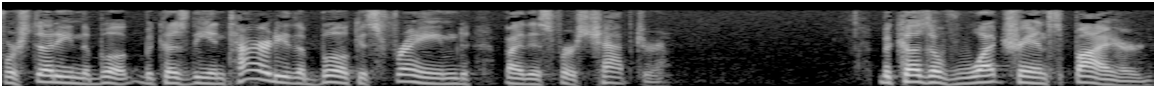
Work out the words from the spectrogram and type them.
for studying the book because the entirety of the book is framed by this first chapter because of what transpired.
